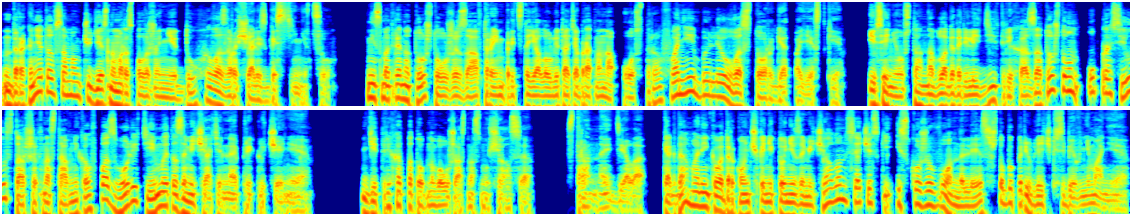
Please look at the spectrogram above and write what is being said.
Драконята в самом чудесном расположении духа возвращались в гостиницу. Несмотря на то, что уже завтра им предстояло улетать обратно на остров, они были в восторге от поездки и все неустанно благодарили Дитриха за то, что он упросил старших наставников позволить им это замечательное приключение. Дитрих от подобного ужасно смущался. Странное дело. Когда маленького дракончика никто не замечал, он всячески из кожи вон лез, чтобы привлечь к себе внимание.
